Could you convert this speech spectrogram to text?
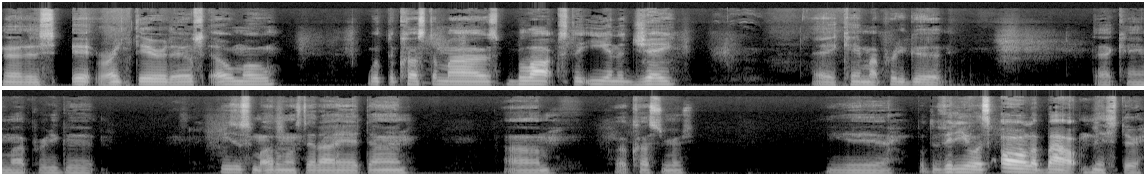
that is it right there. There's Elmo with the customized blocks, the E and the J. Hey, came out pretty good. That came out pretty good. These are some other ones that I had done um, for customers. Yeah, but the video is all about Mr.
